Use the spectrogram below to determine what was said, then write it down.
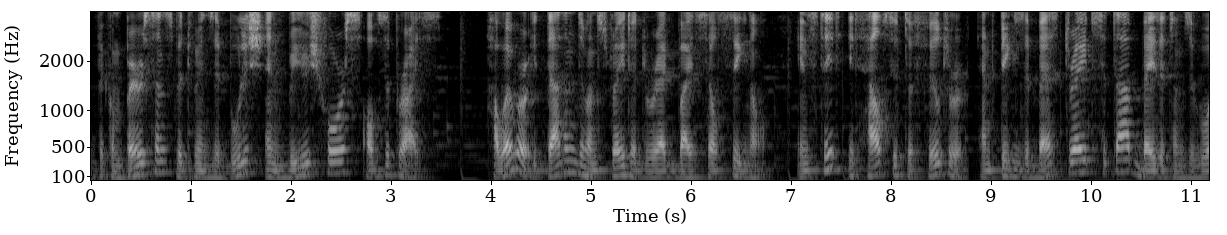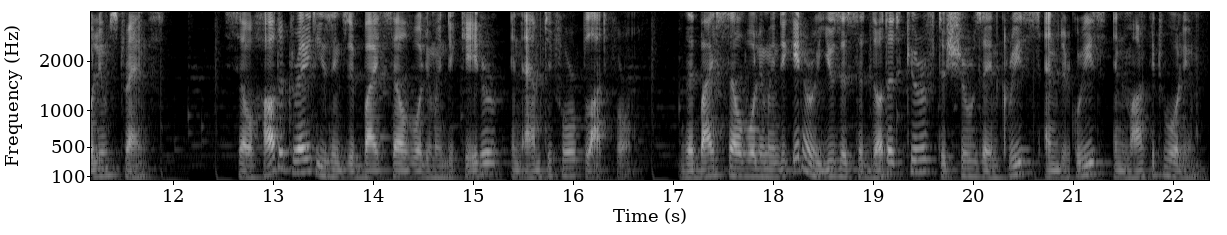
the comparisons between the bullish and bearish force of the price. However, it doesn't demonstrate a direct buy-sell signal, Instead, it helps you to filter and pick the best trade setup based on the volume strength. So how to trade using the buy-sell volume indicator in MT4 platform? The buy-sell volume indicator uses a dotted curve to show the increase and decrease in market volume.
